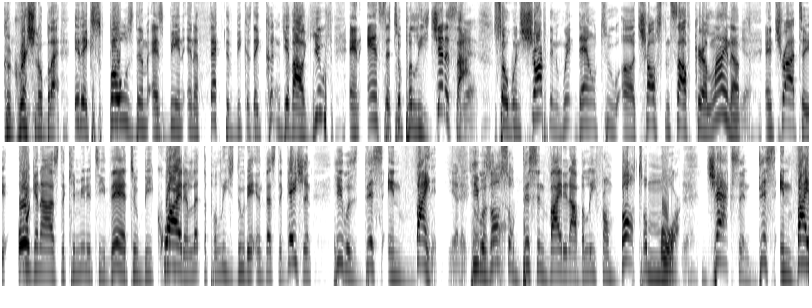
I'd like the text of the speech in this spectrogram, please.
Congressional Black. It exposed them as being ineffective because they couldn't give our youth an answer to police genocide. So when Sharpton went down to uh, Charleston, South Carolina, Yeah. and tried to organize the community there to be quiet and let the police do their investigation, he was disinvited. Yeah, they he was also disinvited, I believe, from Baltimore. Jackson disinvited.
